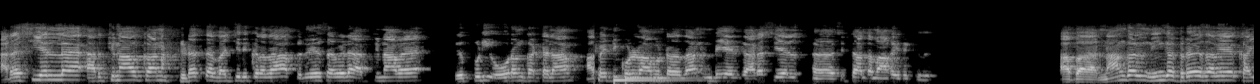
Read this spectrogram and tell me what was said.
அரசியல்ல அர்ச்சுனாவுக்கான இடத்தை வச்சிருக்கிறதா பிரதேச சபையில அர்ச்சுனாவை எப்படி ஓரம் கட்டலாம் கொள்ளலாம் கொள்ளலாம்ன்றதுதான் இன்றைய அரசியல் அஹ், சித்தாந்தமாக இருக்குது. அப்ப நாங்கள் நீங்கள் பிரதேச சபையை கை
